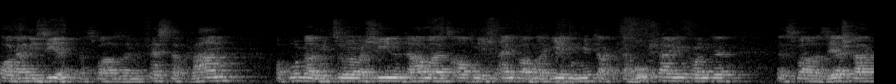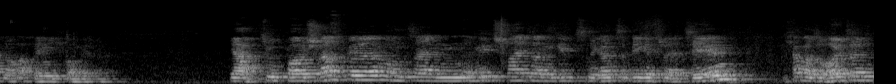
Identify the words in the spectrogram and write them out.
organisiert. Das war sein fester Plan, obwohl man mit so einer Maschine damals auch nicht einfach mal jeden Mittag da hochsteigen konnte. Es war sehr stark noch abhängig vom Wetter. Ja, zu Paul Schlafke und seinen Mitstreitern gibt es eine ganze Menge zu erzählen. Ich habe also heute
